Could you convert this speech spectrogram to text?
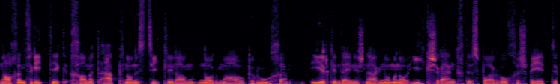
nach dem Freitag kann man die App noch eine Zeit lang normal brauchen. Irgendwann ist dann nur noch eingeschränkt, ein paar Wochen später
